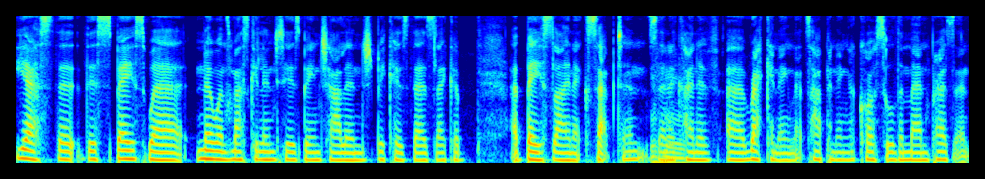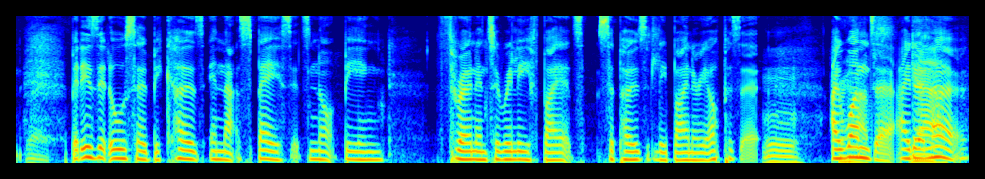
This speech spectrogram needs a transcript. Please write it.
yes, the this space where no one's masculinity is being challenged because there's like a, a baseline acceptance mm-hmm. and a mm-hmm. kind of uh, reckoning that's happening across all the men present. Right. But is it also because in that space it's not being thrown into relief by its supposedly binary opposite? Mm, I wonder. I don't yeah. know.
